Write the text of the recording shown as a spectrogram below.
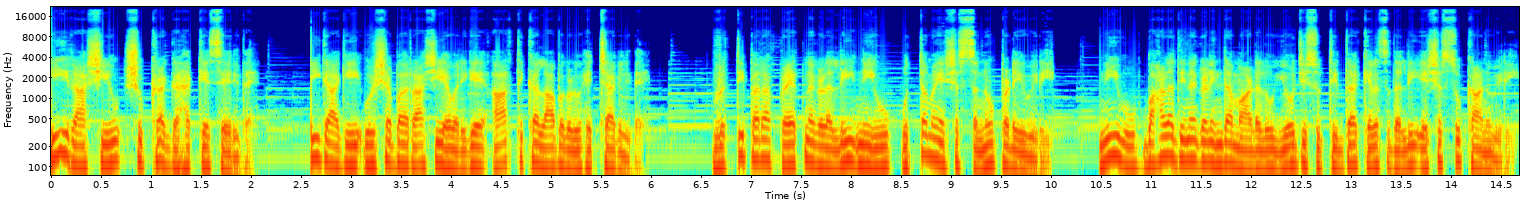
ಈ ರಾಶಿಯು ಶುಕ್ರ ಗ್ರಹಕ್ಕೆ ಸೇರಿದೆ. ಹೀಗಾಗಿ ವೃಷಭ ರಾಶಿಯವರಿಗೆ ಆರ್ಥಿಕ ಲಾಭಗಳು ಹೆಚ್ಚಾಗಲಿದೆ. ವೃತ್ತಿಪರ ಪ್ರಯತ್ನಗಳಲ್ಲಿ ನೀವು ಉತ್ತಮ ಯಶಸ್ಸನ್ನು ಪಡೆಯುವಿರಿ. ನೀವು ಬಹಳ ದಿನಗಳಿಂದ ಮಾಡಲು ಯೋಜಿಸುತ್ತಿದ್ದ ಕೆಲಸದಲ್ಲಿ ಯಶಸ್ಸು ಕಾಣುವಿರಿ.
